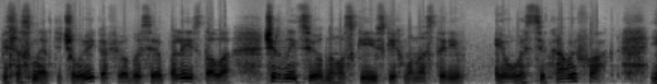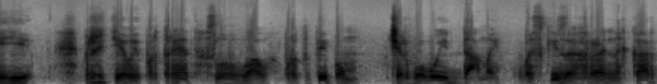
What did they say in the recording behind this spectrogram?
Після смерті чоловіка Феодосія Палій стала черницею одного з київських монастирів. І ось цікавий факт. Її прижиттєвий портрет слугував прототипом червової дами в ескізах гральних карт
